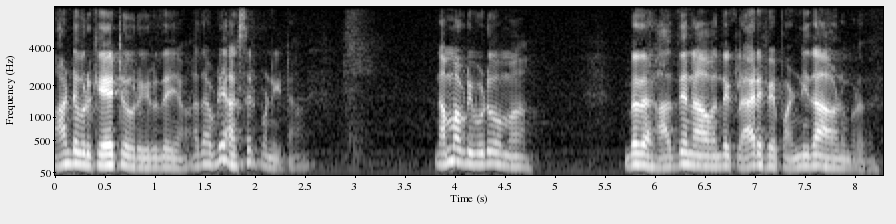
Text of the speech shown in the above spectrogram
ஆண்டவருக்கு ஏற்ற ஒரு இருதயம். அதை அப்படியே அக்செப்ட் பண்ணிக்கிட்டான். நம்ம அப்படி விடுவோமா? பிரதர் அதை நான் வந்து கிளாரிஃபை பண்ணி தான் ஆகணும் பிரதர்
